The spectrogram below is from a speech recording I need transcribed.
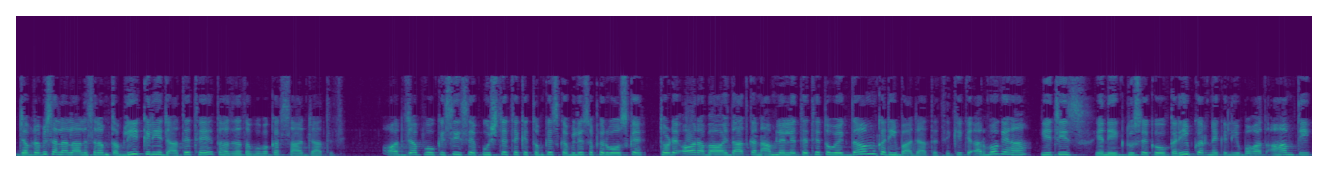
جب نبی صلی اللہ علیہ وسلم تبلیغ کے لیے جاتے تھے تو حضرت ابو بکر ساتھ جاتے تھے۔ اور جب وہ کسی سے پوچھتے تھے کہ تم کس قبیلے سے، پھر وہ اس کے تھوڑے اور ابا اجداد کا نام لے لیتے تھے، تو وہ ایک دم قریب آ جاتے تھے، کیونکہ اربوں کے یہاں یہ چیز یعنی ایک دوسرے کو قریب کرنے کے لیے بہت اہم تھی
